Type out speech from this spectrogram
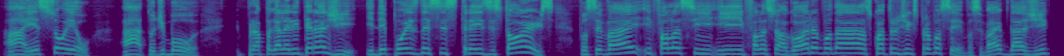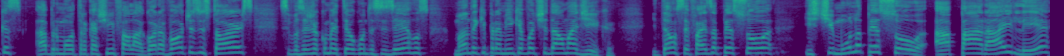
Ah, esse sou eu. Ah, tô de boa. Pra, galera interagir. E depois desses três stories, você vai e fala assim, e fala assim, ó, agora eu vou dar as quatro dicas pra você. Você vai dar as dicas, abre uma outra caixinha e fala, agora volte os stories. Se você já cometeu algum desses erros, manda aqui pra mim que eu vou te dar uma dica. Então, você faz a pessoa, estimula a pessoa a parar e ler,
